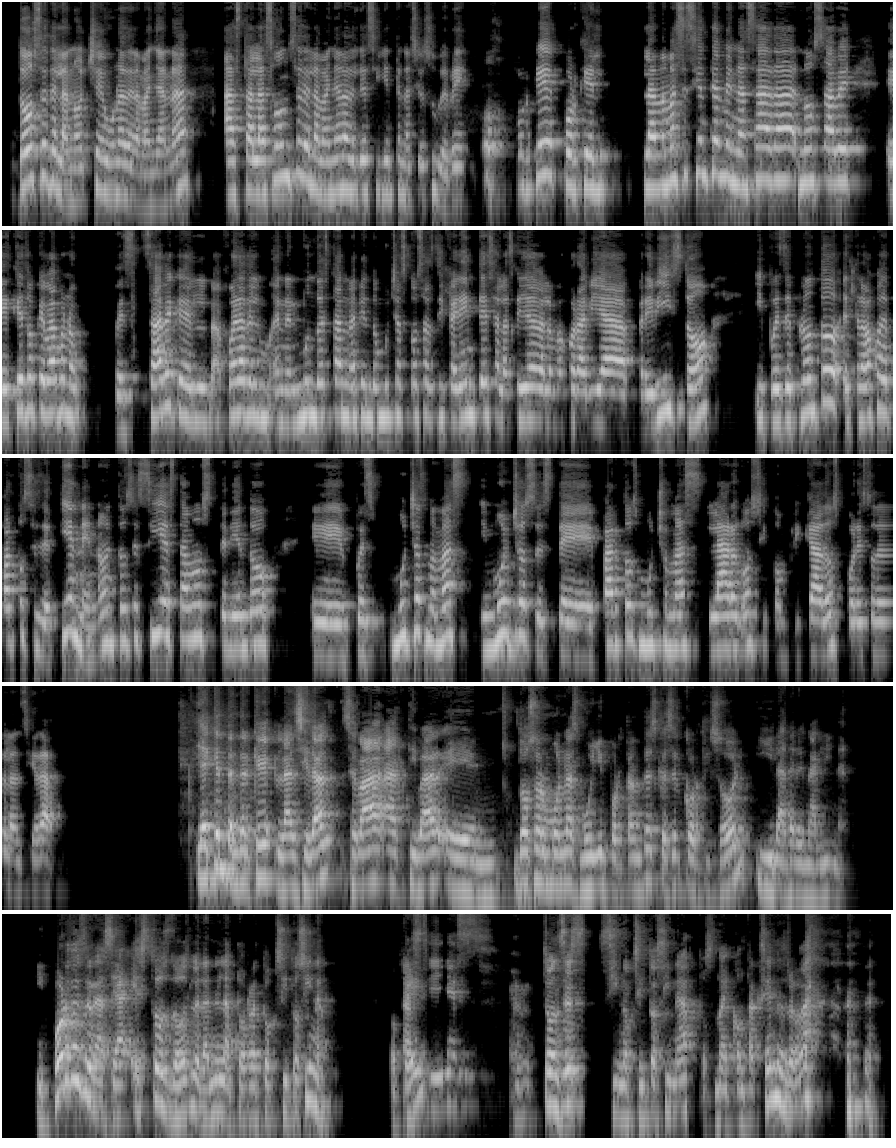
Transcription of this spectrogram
12 de la noche, 1 de la mañana, hasta las 11 de la mañana del día siguiente nació su bebé. ¿Por qué? Porque la mamá se siente amenazada, no sabe eh, qué es lo que va, bueno, pues sabe que afuera del, en el mundo están habiendo muchas cosas diferentes a las que ella a lo mejor había previsto y pues de pronto el trabajo de parto se detiene, ¿no? Entonces sí estamos teniendo eh, pues muchas mamás y muchos este, partos mucho más largos y complicados por eso de la ansiedad. Y hay que entender que la ansiedad se va a activar dos hormonas muy importantes, que es el cortisol y la adrenalina. Y por desgracia, estos dos le dan en la torre a. ¿Ok? Así es. Entonces, sin oxitocina, pues no hay contracciones, ¿verdad?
